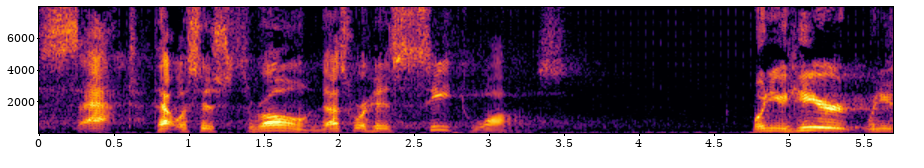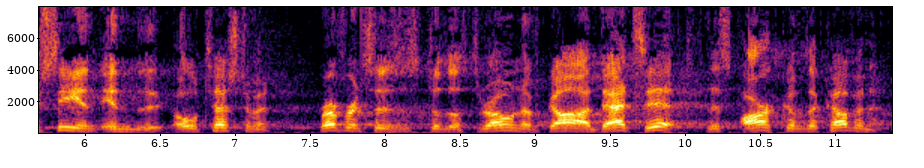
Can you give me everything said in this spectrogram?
sat. That was his throne. That's where his seat was. When you hear, when you see in, in the Old Testament references to the throne of God, that's it, this Ark of the Covenant.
